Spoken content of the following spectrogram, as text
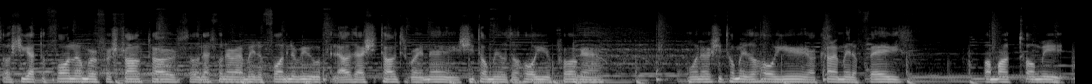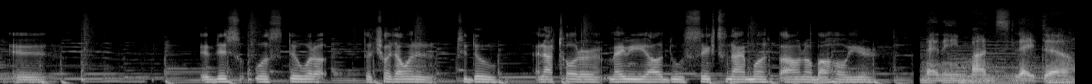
So she got the phone number for Strong Tower. So that's whenever I made a phone interview. And I was actually talking to Renee. And she told me it was a whole year program. Whenever she told me the whole year, I kind of made a face. My mom told me if if this was still what I, the choice I wanted to do, and I told her maybe I'll do six to nine months, but I don't know about a whole year. Many months later.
